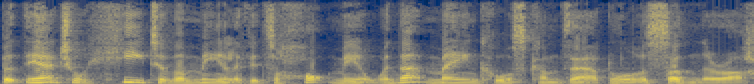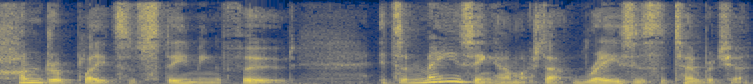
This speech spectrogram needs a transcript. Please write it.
But the actual heat of a meal, if it's a hot meal, when that main course comes out and all of a sudden there are 100 plates of steaming food, it's amazing how much that raises the temperature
